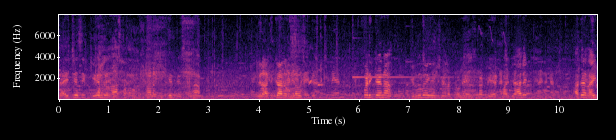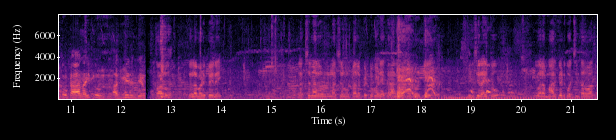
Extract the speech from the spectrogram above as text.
దయచేసి కేంద్ర రాష్ట్ర ప్రభుత్వాల విజ్ఞప్తి చేస్తున్నా మీరు అధికారం ఉన్న ఇప్పటికైనా ఇరవై ఐదు వేల కొనే వేసినట్టు ఏర్పాటు చేయాలి. అదే రైతు ఒక ఆ రైతు అగ్ని దేవ ముఖాలు తెల్లబడిపోయినాయి. లక్షన్నర రెండు లక్షల రూపాయల పెట్టుబడి ఎకరానికి పెట్టినటువంటి మిర్చి రైతు ఇవాళ మార్కెట్కి వచ్చిన తర్వాత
